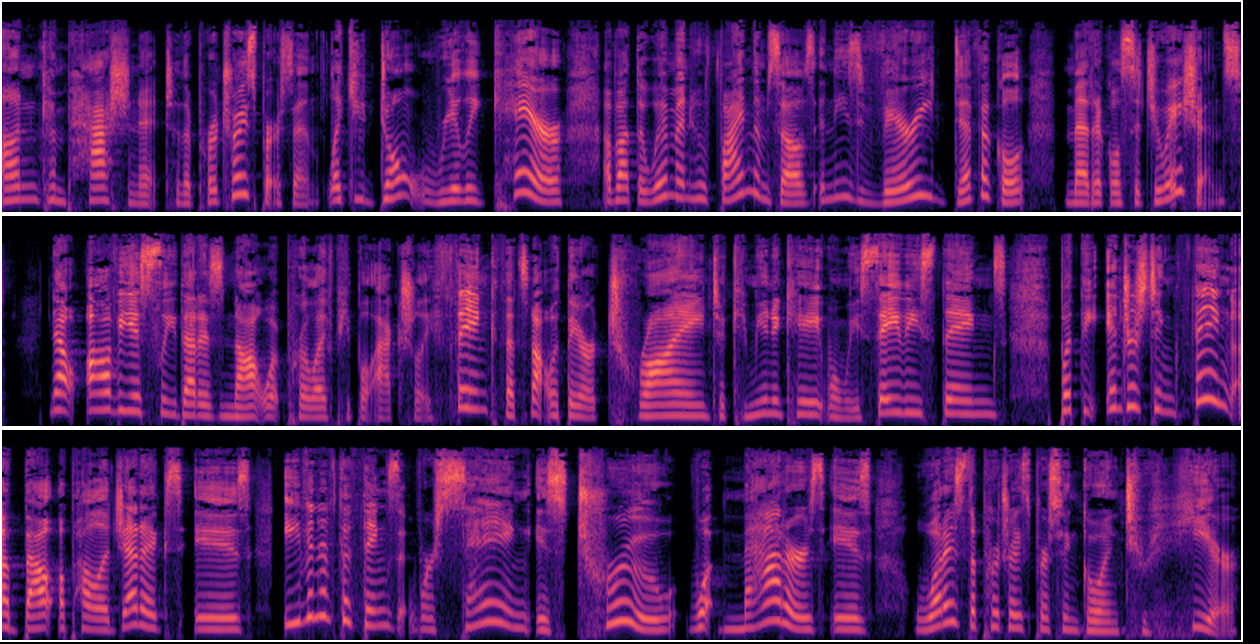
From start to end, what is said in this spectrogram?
uncompassionate to the pro choice person. Like you don't really care about the women who find themselves in these very difficult medical situations. Now, obviously, that is not what pro life people actually think. That's not what they are trying to communicate when we say these things. But the interesting thing about apologetics is even if the things that we're saying is true, what matters is what is the pro choice person going to hear?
